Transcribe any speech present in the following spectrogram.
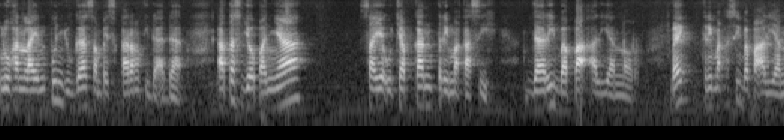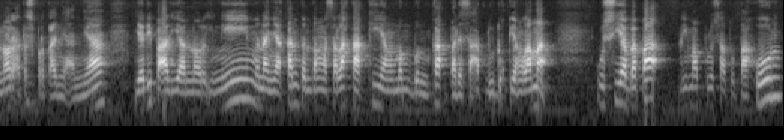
Keluhan lain pun juga sampai sekarang tidak ada. Atas jawabannya saya ucapkan terima kasih dari Bapak Alianor. Baik, terima kasih Bapak Alianor atas pertanyaannya. Jadi Pak Alianor ini menanyakan tentang masalah kaki yang membengkak pada saat duduk yang lama. Usia Bapak 51 tahun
